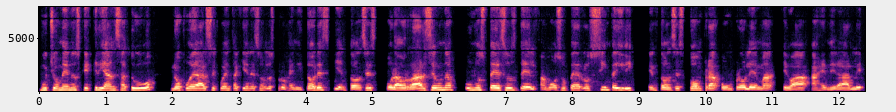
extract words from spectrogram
mucho menos qué crianza tuvo, no puede darse cuenta quiénes son los progenitores y entonces por ahorrarse unos pesos del famoso perro sin pedir, entonces compra un problema que va a generarle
